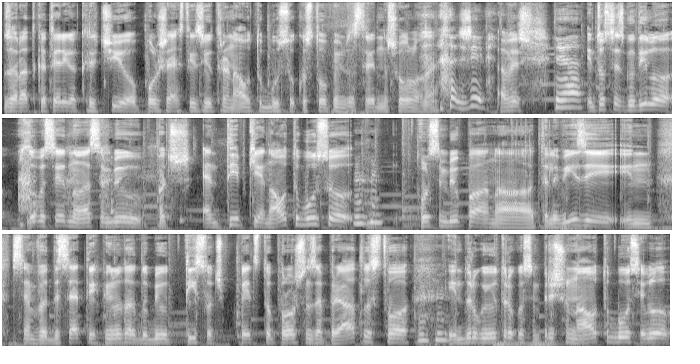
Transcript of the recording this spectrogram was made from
zaradi katerega kričijo pol šestih zjutraj na avtobusu, ko stopim za srednjo šolo. Ne? Že. A veš, Ja. In to se je zgodilo dobesedno. Jaz sem bil pač en tip, ki je na avtobusu, uh -huh. pol sem bil pa na televiziji in sem v desetih minutah dobil 1500 prošenj za prijateljstvo. Uh -huh. In drugo jutro, ko sem prišel na avtobus, je bilo.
